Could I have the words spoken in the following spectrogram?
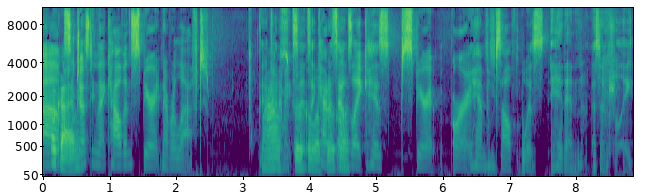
Um, okay. Suggesting that Calvin's spirit never left. That Wow, kind of makes sense. It kind of sounds like his spirit or him himself was hidden, essentially.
